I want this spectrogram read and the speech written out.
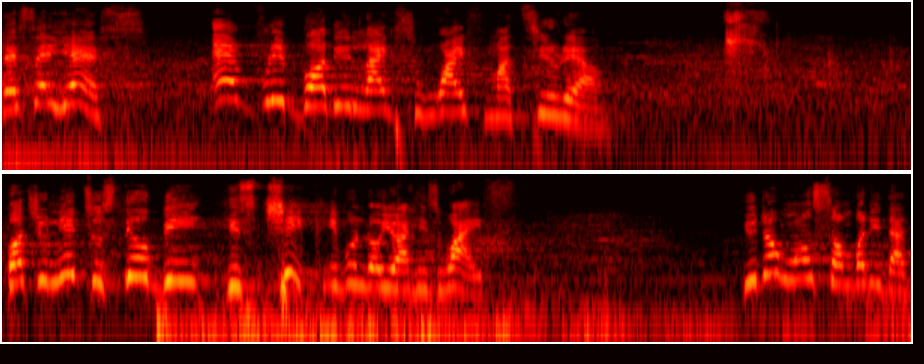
They say yes. Everybody likes wife material. But you need to still be his chick, even though you are his wife. You don't want somebody that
